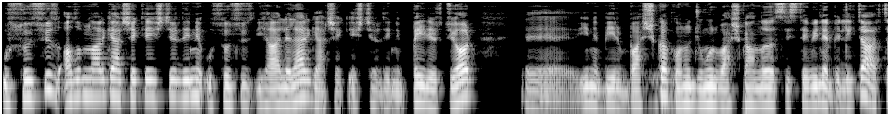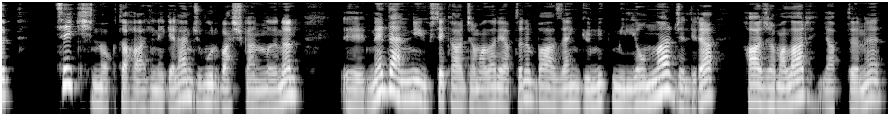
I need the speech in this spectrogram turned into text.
usulsüz alımlar gerçekleştirdiğini, usulsüz ihaleler gerçekleştirdiğini belirtiyor. Ee, yine bir başka konu Cumhurbaşkanlığı sistemiyle birlikte artık tek nokta haline gelen Cumhurbaşkanlığı'nın e, nedenli yüksek harcamalar yaptığını bazen günlük milyonlarca lira harcamalar yaptığını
